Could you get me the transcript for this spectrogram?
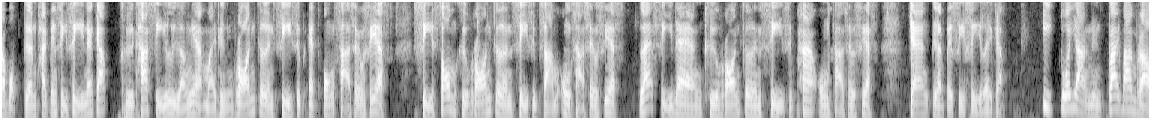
ระบบเตือนภัยเป็นสีๆนะครับคือถ้าสีเหลืองเนี่ยหมายถึงร้อนเกิน 41 องศาเซลเซียส สีส้มคือร้อนเกิน 43 องศาเซลเซียส และสีแดงคือร้อนเกิน 45 องศาเซลเซียส แจ้งเตือนเป็นสีๆเลยครับ อีกตัวอย่างหนึ่งใกล้บ้านเรา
